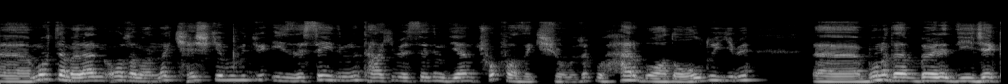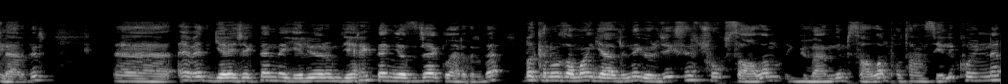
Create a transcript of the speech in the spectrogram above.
E, muhtemelen o zaman da keşke bu videoyu izleseydim de takip etseydim diyen çok fazla kişi olacak. Bu her boğada olduğu gibi ee, bunu da böyle diyeceklerdir. Ee, evet gelecekten de geliyorum diyerekten yazacaklardır da. Bakın o zaman geldiğinde göreceksiniz çok sağlam, güvendiğim sağlam potansiyeli coinler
